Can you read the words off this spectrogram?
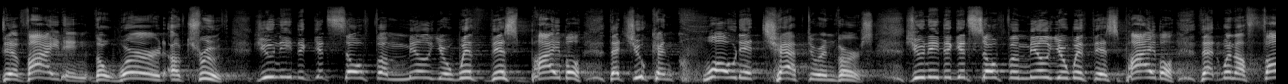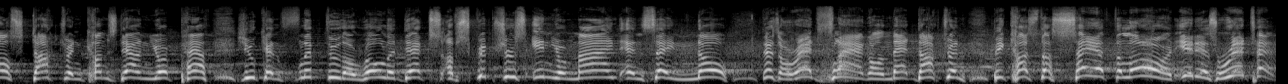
dividing the word of truth. You need to get so familiar with this Bible that you can quote it chapter and verse. You need to get so familiar with this Bible that when a false doctrine comes down your path, you can flip through the Rolodex of scriptures in your mind and say, No, there's a red flag on that doctrine because the saith the Lord, it is written.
